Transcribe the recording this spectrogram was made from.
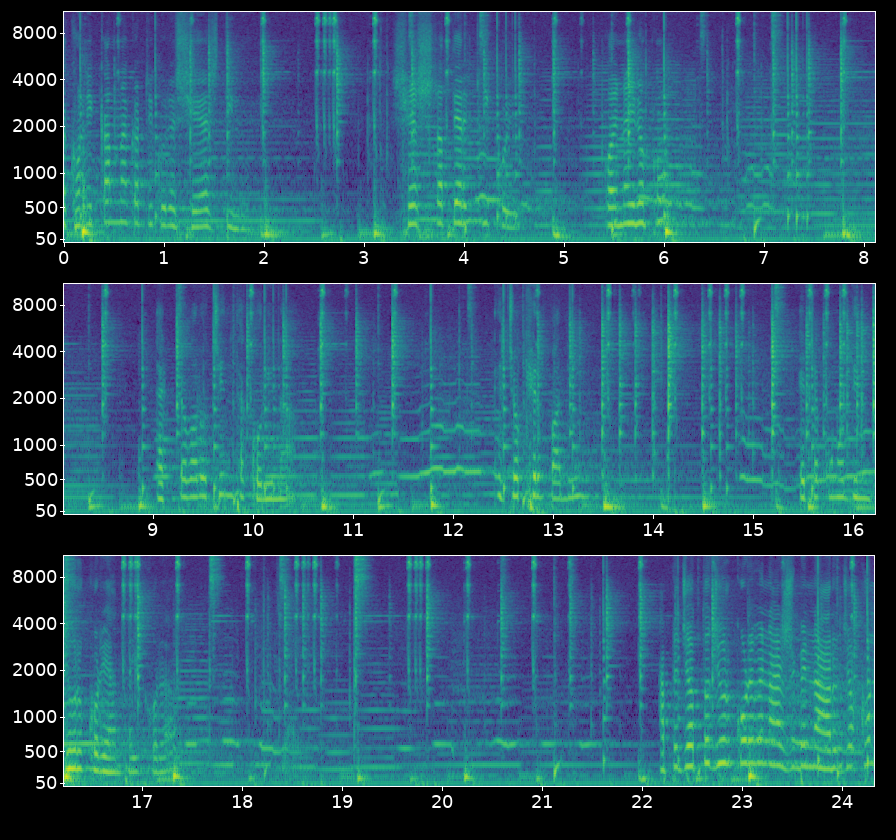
এখনই কান্নাকাটি করে শেষ দিল। শেষ রাতে আর কি করি? কয় না এরকম? একটাবারও চিন্তা করি না। এই চোখের পানি, এটা কোনোদিন জোর করে আদায় করা। আপনি যত জোর করবেন আসবে না, আর যখন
